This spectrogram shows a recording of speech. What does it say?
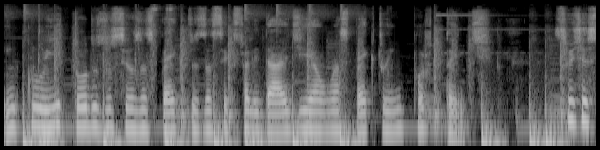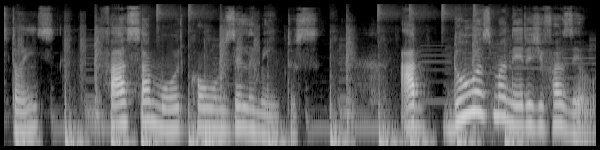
Incluir todos os seus aspectos da sexualidade é um aspecto importante. Sugestões: faça amor com os elementos. Há duas maneiras de fazê-lo:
